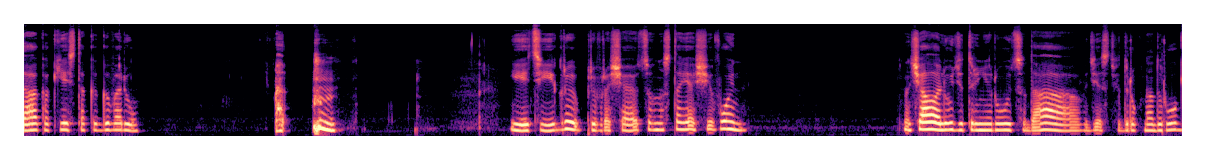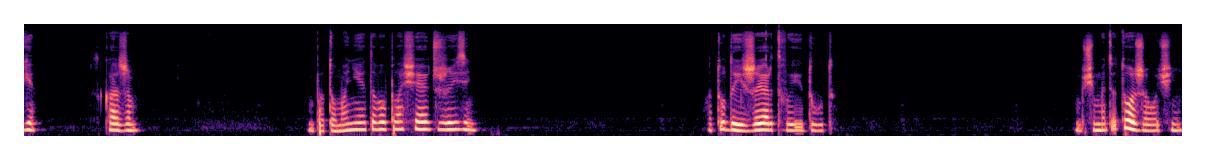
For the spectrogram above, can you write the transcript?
Да, как есть, так и говорю. И эти игры превращаются в настоящие войны. Сначала люди тренируются, да, в детстве друг на друге, скажем. Потом они это воплощают в жизнь. Оттуда и жертвы идут. В общем, это тоже очень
